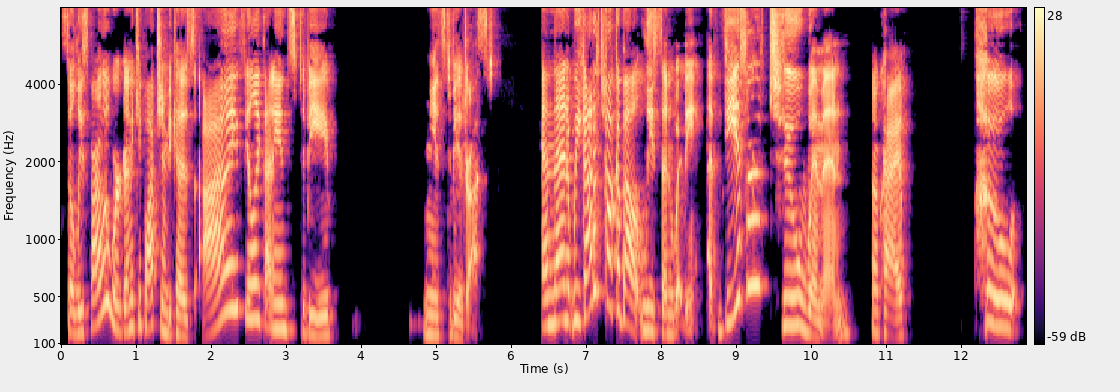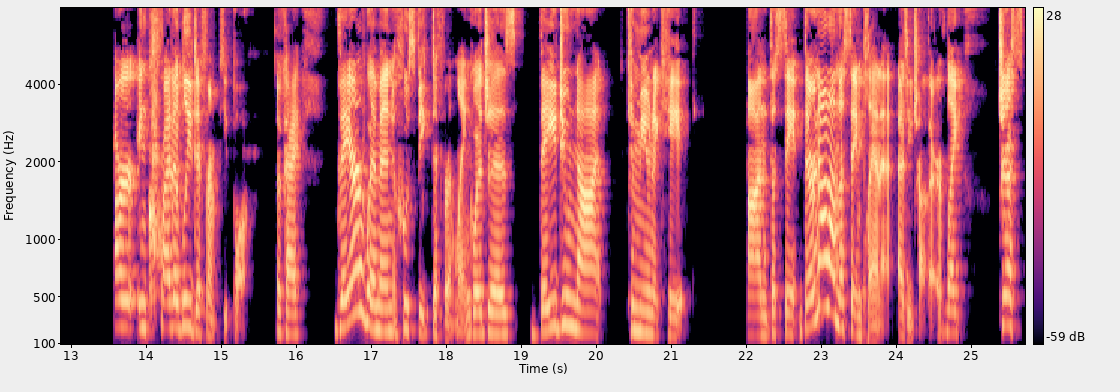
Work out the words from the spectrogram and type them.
So Lisa Barlow, we're going to keep watching because I feel like that needs to be needs to be addressed. And then we got to talk about Lisa and Whitney. These are two women, okay, who are incredibly different people, okay? They are women who speak different languages. They do not communicate on the same, they're not on the same planet as each other. Like, just,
